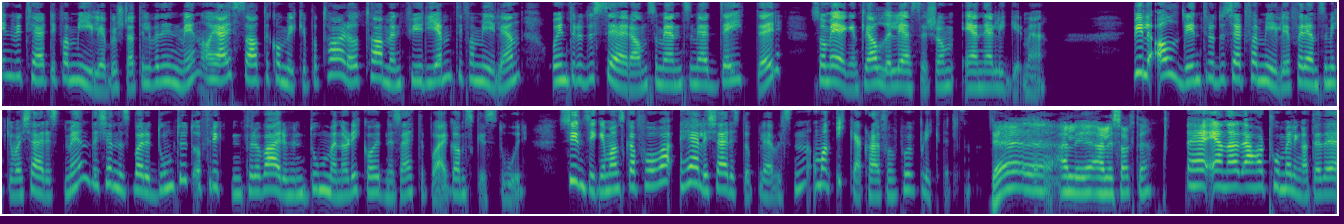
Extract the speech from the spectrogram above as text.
invitert i familiebursdag til venninnen min, og jeg sa at det kom ikke på tale å ta med en fyr hjem til familien og introdusere han som en som jeg dater, som egentlig alle leser som en jeg ligger med. Ville aldri introdusert familie for en som ikke var kjæresten min, det kjennes bare dumt ut, og frykten for å være hun dumme når det ikke ordner seg etterpå er ganske stor. Syns ikke man skal få hele kjæresteopplevelsen om man ikke er klar for forpliktelsen. Det er ærlig, ærlig sagt, det. Eh, En, jeg har to meldinger til det.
